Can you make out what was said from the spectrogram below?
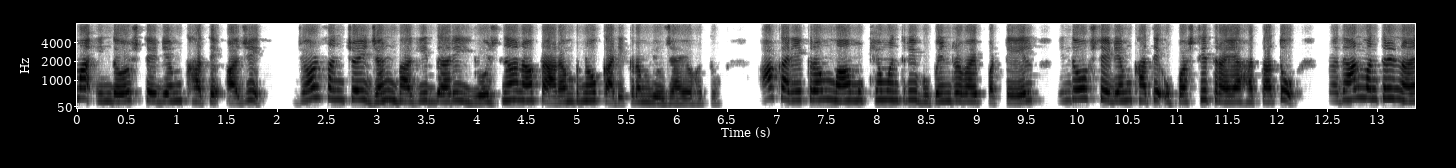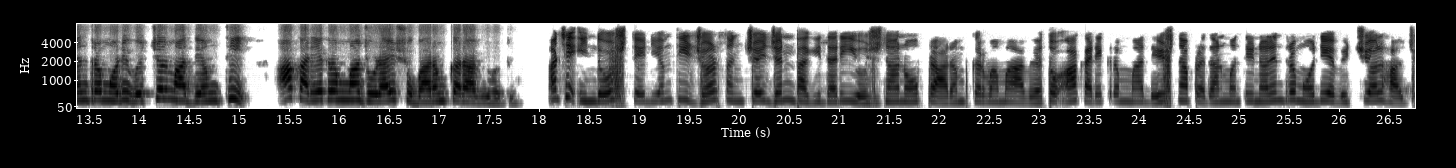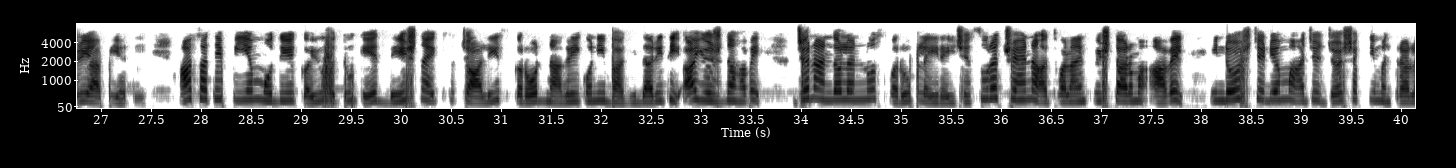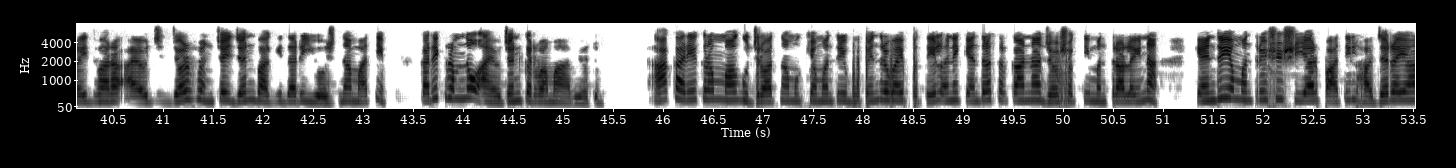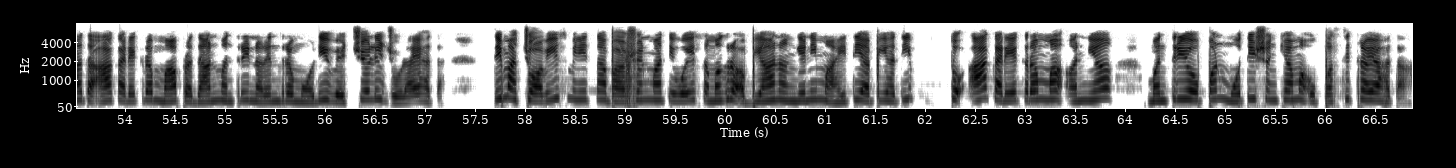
વડોદરામાં ઇન્દોર સ્ટેડિયમ ખાતે આજે જળ સંચય જન ભાગીદારી યોજનાના પ્રારંભનો કાર્યક્રમ યોજાયો હતો. આ કાર્યક્રમમાં મુખ્યમંત્રી ભૂપેન્દ્રભાઈ પટેલ ઇન્દોર સ્ટેડિયમ ખાતે ઉપસ્થિત રહ્યા હતા તો પ્રધાનમંત્રી નરેન્દ્ર મોદી વર્ચ્યુઅલ માધ્યમથી આ કાર્યક્રમમાં જોડાઈ શુભારંભ કરાવ્યું હતું. આજે ઇન્દોર સ્ટેડિયમથી જળ સંચય જન ભાગીદારી યોજનાનો પ્રારંભ કરવામાં આવ્યો હતો. આ કાર્યક્રમમાં દેશના પ્રધાનમંત્રી નરેન્દ્ર મોદીએ વિચ્યુઅલ હાજરી આપી હતી. આ સાથે પીએમ મોદીએ કહ્યું હતું કે દેશના એકસો ચાલીસ કરોડ નાગરિકોની ભાગીદારીથી આ યોજના હવે જન આંદોલનનું સ્વરૂપ લઈ રહી છે. સુરત શહેરના અથવાલાઇન્સ વિસ્તારમાં આવેલ ઇન્ડોર સ્ટેડિયમમાં આજે જળશક્તિ મંત્રાલય દ્વારા આયોજિત જળ સંચય જન ભાગીદારી યોજના માટે કાર્યક્રમનું આયોજન કરવામાં આવ્યું હતું. આ કાર્યક્રમમાં ગુજરાતના મુખ્યમંત્રી ભૂપેન્દ્રભાઈ પટેલ અને કેન્દ્ર સરકારના જળશક્તિ મંત્રાલયના કેન્દ્રીય મંત્રી શ્રી સી આર પાટીલ હાજર રહ્યા હતા. આ કાર્યક્રમમાં પ્રધાનમંત્રી નરેન્દ્ર મોદી વર્ચ્યુઅલી જોડાયા હતા. તેમાં ચોવીસ મિનિટના ભાષણમાં તેઓએ સમગ્ર અભિયાન અંગેની માહિતી આપી હતી. તો આ કાર્યક્રમમાં અન્ય મંત્રીઓ પણ મોટી સંખ્યામાં ઉપસ્થિત રહ્યા હતા.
